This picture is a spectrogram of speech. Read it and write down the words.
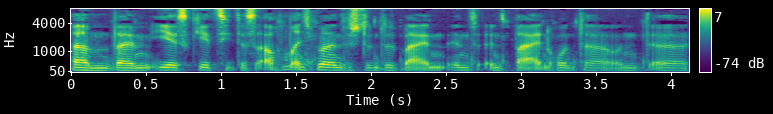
ähm, beim ISG zieht das auch manchmal in bestimmte Bein, ins, ins Bein runter und äh,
